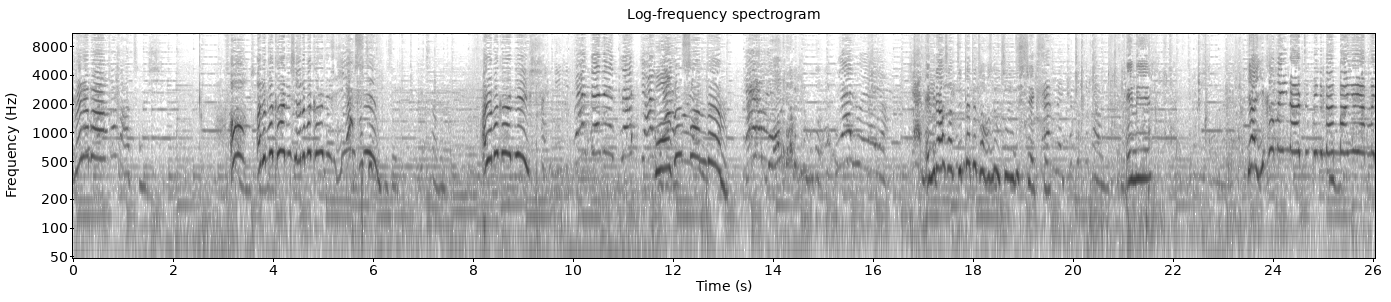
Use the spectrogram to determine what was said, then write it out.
Merhaba. Araba kardeş, araba kardeş. İyi misin? Araba kardeş. Ben seni ıslatacağım. Boğuldun sandım. Gel boğuluyorum. Gel buraya. Emir Asaf dikkat et havuzun içine düşeceksin. Emir. Ya yıkamayın artık beni. Ben banyo yapmak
